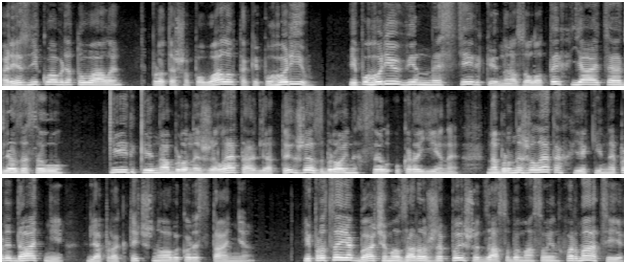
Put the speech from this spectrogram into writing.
Резнікова врятували, проте Шаповалов таки погорів. І погорів він не стільки на золотих яйцях для ЗСУ, скільки на бронежилетах для тих же Збройних сил України, на бронежилетах, які непридатні для практичного використання. І про це, як бачимо, зараз вже пишуть засоби масової інформації,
